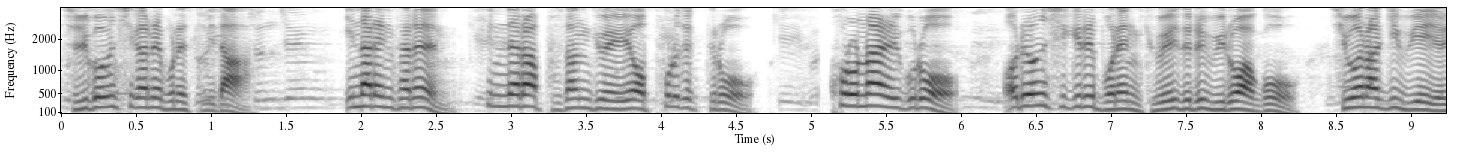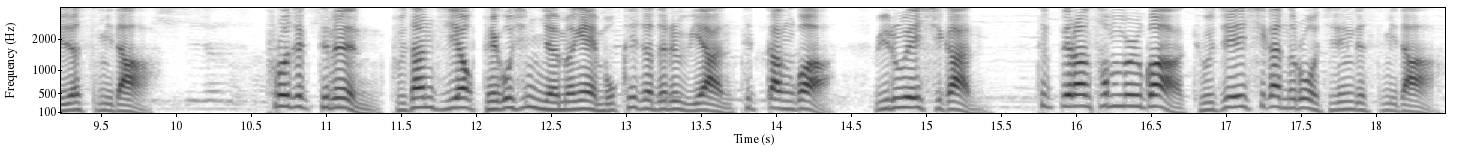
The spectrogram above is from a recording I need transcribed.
즐거운 시간을 보냈습니다. 이날 행사는 힘내라 부산교회여 프로젝트로 코로나19로 어려운 시기를 보낸 교회들을 위로하고 지원하기 위해 열렸습니다. 프로젝트는 부산 지역 150여 명의 목회자들을 위한 특강과 위로의 시간, 특별한 선물과 교제의 시간으로 진행됐습니다.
